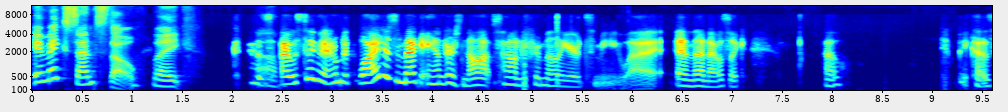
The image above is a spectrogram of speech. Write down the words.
It makes sense though. Like Um, I was sitting there and I'm like, why does Meg Anders not sound familiar to me? Why? And then I was like, oh, because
